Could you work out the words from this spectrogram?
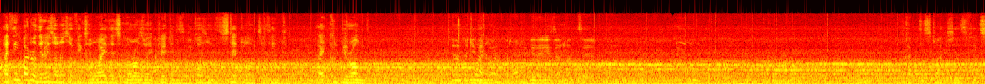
I think part of the reason also fix on why these tomorrows were created is because of state laws. I think I could be wrong. Yeah, but not. what, what would be the reason? What's uh, Look structures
